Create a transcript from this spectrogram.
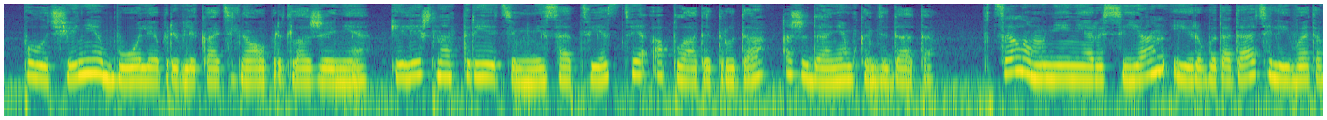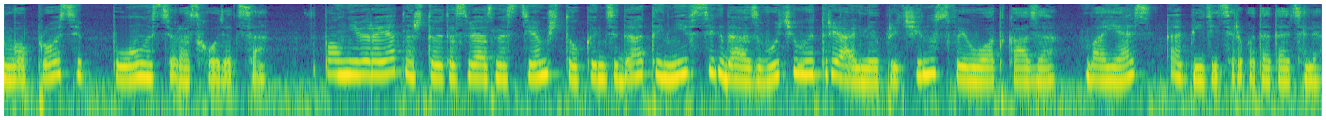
– получение более привлекательного предложения и лишь на третьем – несоответствие оплаты труда ожиданиям кандидата. В целом мнения россиян и работодателей в этом вопросе полностью расходятся – Вполне вероятно, что это связано с тем, что кандидаты не всегда озвучивают реальную причину своего отказа, боясь обидеть работодателя.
